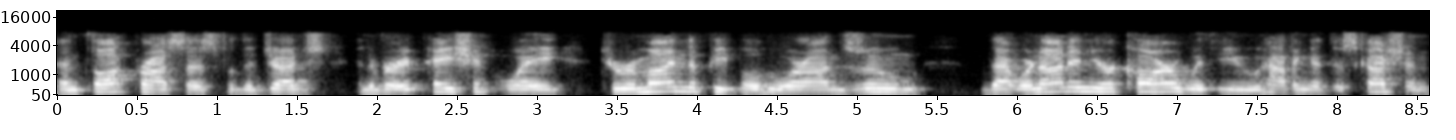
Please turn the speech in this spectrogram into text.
and thought process for the judge in a very patient way to remind the people who are on Zoom that we're not in your car with you having a discussion.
